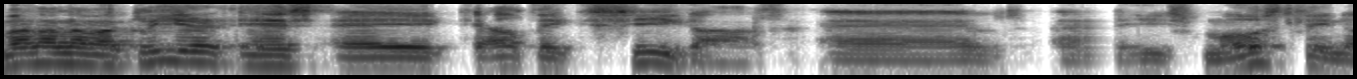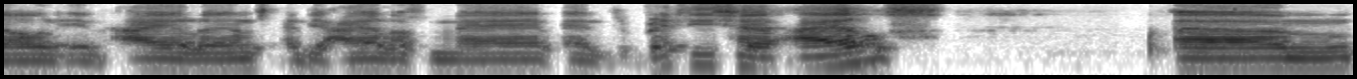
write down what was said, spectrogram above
Manannán mac Lir is a Celtic sea god, and uh, he's mostly known in Ireland and the Isle of Man and the British uh, Isles. Um,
